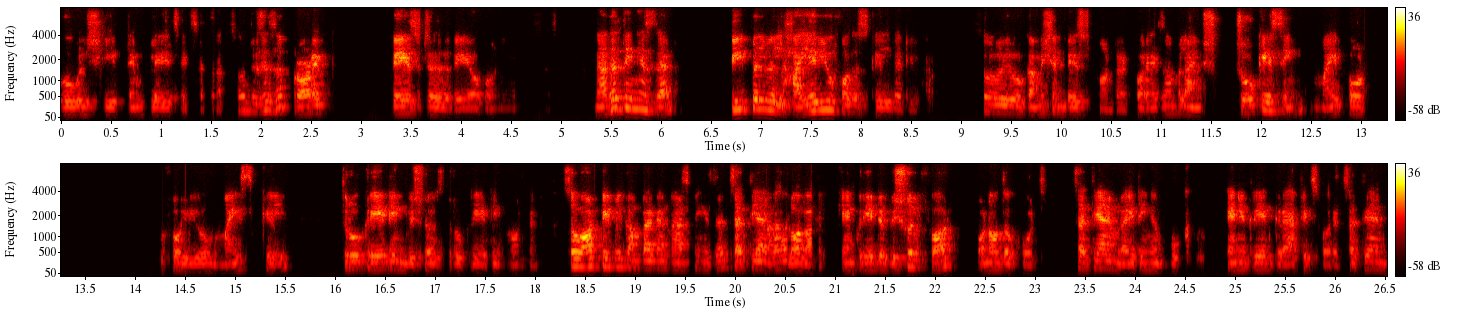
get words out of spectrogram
Google Sheet templates, etc. So this is a product-based uh, way of earning. Another thing is that people will hire you for the skill that you have. So your commission-based contract. For example, I'm showcasing my portfolio, my skill through creating visuals, through creating content. So what people come back and ask me is that Satya, I have a blog article. Can create a visual for one of the quotes. Satya, I'm writing a book. Can you create graphics for it? Satya, I'm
